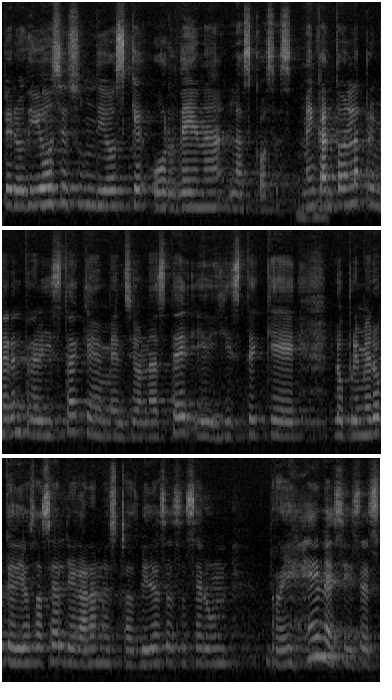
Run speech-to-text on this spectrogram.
pero Dios es un Dios que ordena las cosas. Me encantó en la primera entrevista que mencionaste y dijiste que lo primero que Dios hace al llegar a nuestras vidas es hacer un regénesis, es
